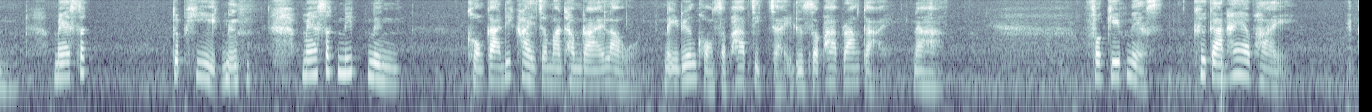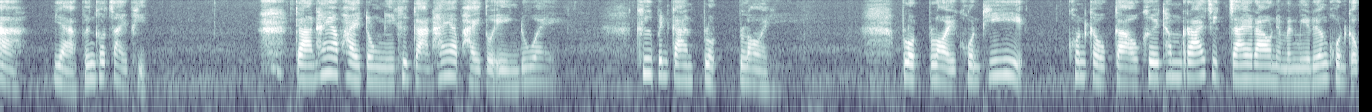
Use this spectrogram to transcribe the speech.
น แม้สักกระพีกหนึ่งแม้สักนิดหนึ่งของการที่ใครจะมาทำร้ายเราในเรื่องของสภาพจิตใจหรือสภาพร่างกายนะคะ forgiveness คือการให้อภัย อะ อย่าเพิ่งเข้าใจผิด การให้อภัยตรงนี้คือการให้อภัยตัวเองด้วย คือเป็นการปลดปล่อย ปลดปล่อยคนที่ คนเก่าๆ เคยทำร้ายจิตใจเราเนี่ยมันมีเรื่องคนเก่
